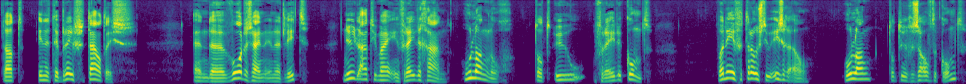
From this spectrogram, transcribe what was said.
Dat in het Hebreeuws vertaald is. En de woorden zijn in het lied: Nu laat u mij in vrede gaan. Hoe lang nog? Tot uw vrede komt. Wanneer vertroost u Israël? Hoe lang tot uw gezalfde komt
